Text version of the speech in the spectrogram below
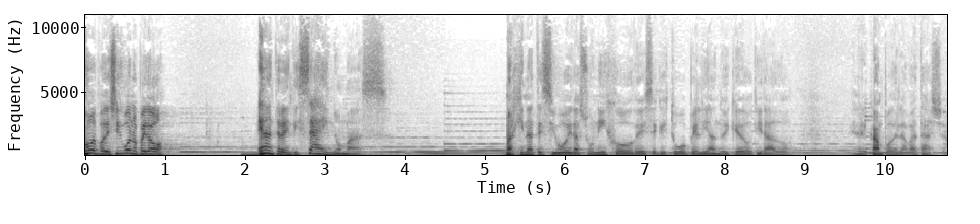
uno puede decir, bueno, pero eran 36 nomás. Imagínate si vos eras un hijo de ese que estuvo peleando y quedó tirado en el campo de la batalla.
